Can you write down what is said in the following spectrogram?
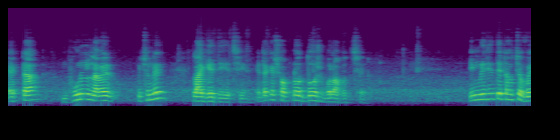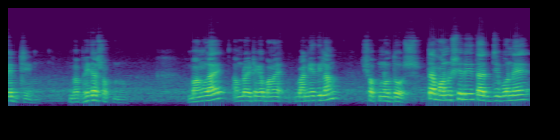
একটা ভুল নামের পিছনে লাগিয়ে দিয়েছি। এটাকে স্বপ্ন দোষ বলা হচ্ছে। ইংরেজিতে এটা হচ্ছে ওয়েট ড্রিম বা ভেজা স্বপ্ন। বাংলায় আমরা এটাকে বানায় বানিয়ে দিলাম স্বপ্ন দোষ। একটা মানুষেরই তার জীবনে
